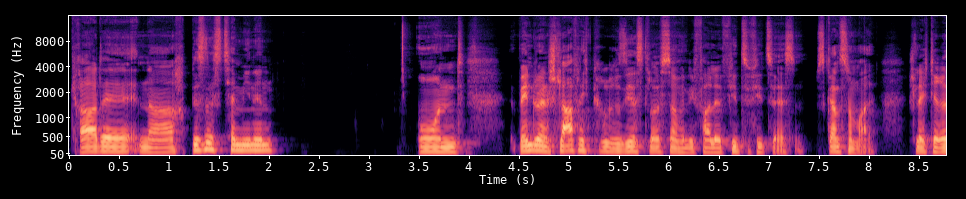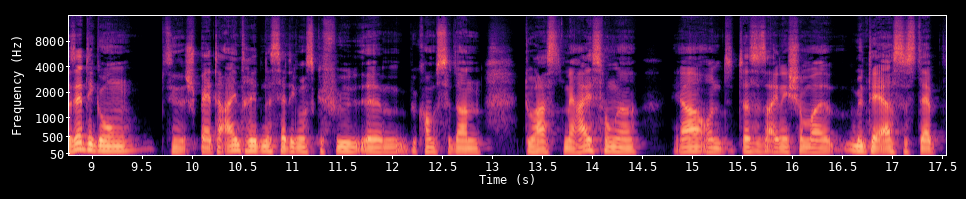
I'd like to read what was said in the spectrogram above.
gerade nach Business-Terminen. Und wenn du deinen Schlaf nicht priorisierst, läufst du einfach in die Falle, viel zu viel zu essen. Das ist ganz normal. Schlechtere Sättigung, später eintretendes Sättigungsgefühl ähm, bekommst du dann, du hast mehr Heißhunger, ja, und das ist eigentlich schon mal mit der erste Step,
